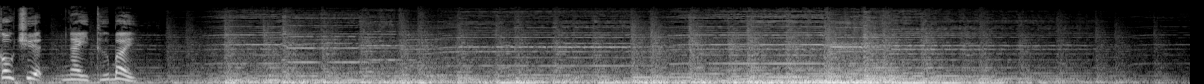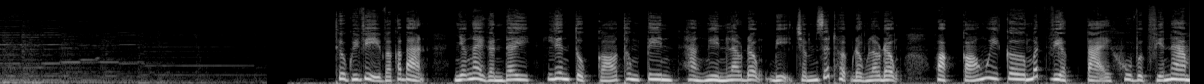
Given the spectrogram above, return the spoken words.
Câu chuyện ngày thứ bảy Thưa quý vị và các bạn, những ngày gần đây liên tục có thông tin hàng nghìn lao động bị chấm dứt hợp đồng lao động hoặc có nguy cơ mất việc tại khu vực phía Nam.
